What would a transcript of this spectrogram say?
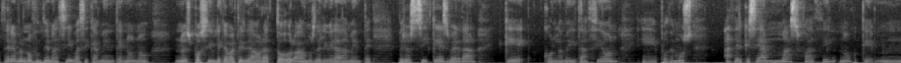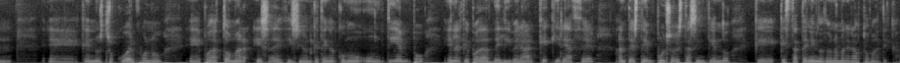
cerebro no funciona así, básicamente, ¿no? No, no es posible que a partir de ahora todo lo hagamos deliberadamente. Pero sí que es verdad que con la meditación eh, podemos hacer que sea más fácil, ¿no? Que, mm, eh, que nuestro cuerpo ¿no? Eh, pueda tomar esa decisión, que tenga como un tiempo en el que pueda deliberar qué quiere hacer ante este impulso que está sintiendo que, está teniendo de una manera automática.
